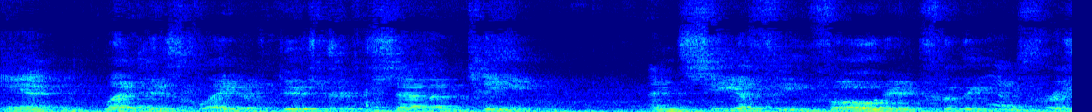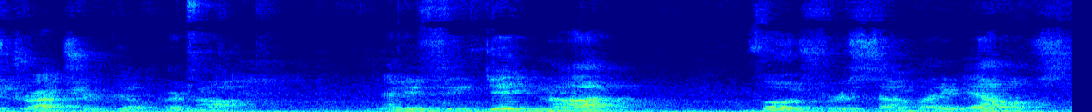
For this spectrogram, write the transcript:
in legislative district 17 and see if he voted for the infrastructure bill or not. And if he did not, vote for somebody else.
